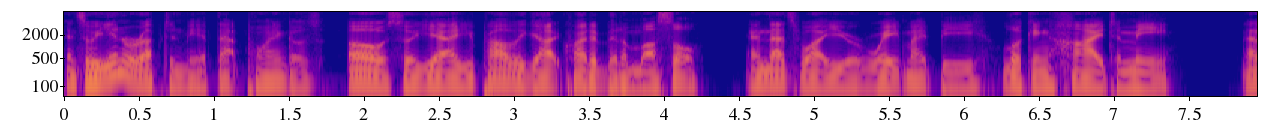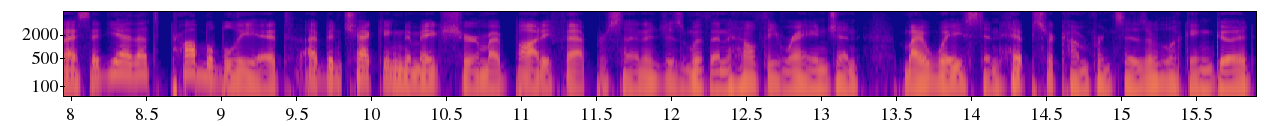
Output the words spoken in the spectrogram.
And so he interrupted me at that point and goes, Oh, so yeah, you probably got quite a bit of muscle. And that's why your weight might be looking high to me. And I said, Yeah, that's probably it. I've been checking to make sure my body fat percentage is within a healthy range and my waist and hip circumferences are looking good.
